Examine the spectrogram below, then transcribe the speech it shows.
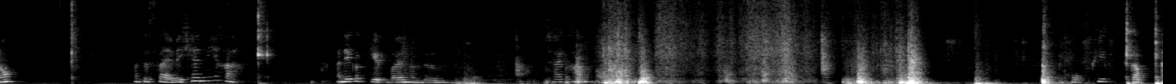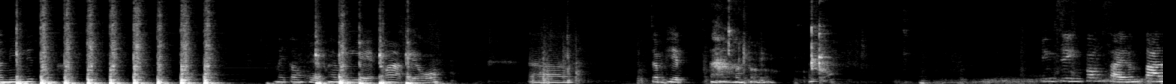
เนาะ มันจะใส่ไปแค่นี้ค่ะ อันนี้ก็เก็บไว้เหมือนเดิม ใช้ครั้งต่อไปโขกพริกกับอันนี้นิดนึงค่ะ ไม่ต้องโขกให้มันแหลกมากเดี๋ยวจะเผ็ด จริงๆต้องใส่น้ำตาล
